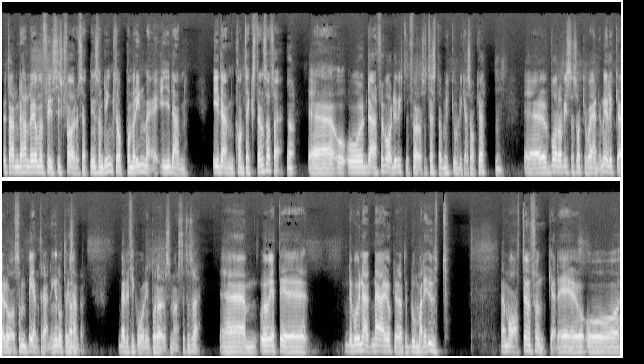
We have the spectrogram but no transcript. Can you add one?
Utan det handlar ju om en fysisk förutsättning som din kropp kommer in med i den, i den kontexten så att säga. Ja. Eh, och, och därför var det viktigt för oss att testa mycket olika saker. Eh, varav vissa saker var ännu mer lyckade då, som benträningen då till Ja. exempel. Där vi fick ordning på rörelsemönstret och sådär. Ehm, och jag vet det, det var ju när, när jag upplevde att det blommade ut. Maten funkade och, och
